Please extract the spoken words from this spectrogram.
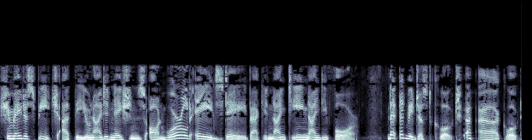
She made a speech at the United Nations on World AIDS Day back in 1994. Let, let me just quote, quote,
